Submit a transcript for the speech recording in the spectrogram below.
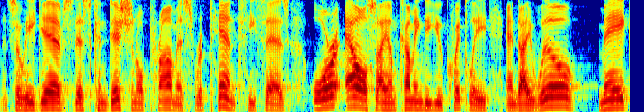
And so he gives this conditional promise repent, he says, or else I am coming to you quickly, and I will make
